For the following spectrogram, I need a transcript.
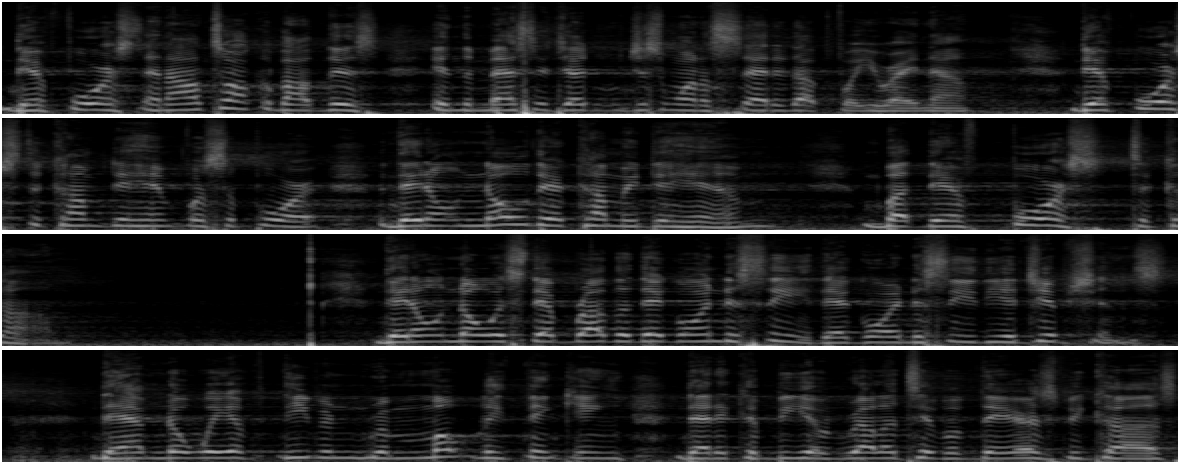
They're forced, and I'll talk about this in the message. I just want to set it up for you right now. They're forced to come to him for support. They don't know they're coming to him, but they're forced to come. They don't know it's their brother they're going to see. They're going to see the Egyptians. They have no way of even remotely thinking that it could be a relative of theirs because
